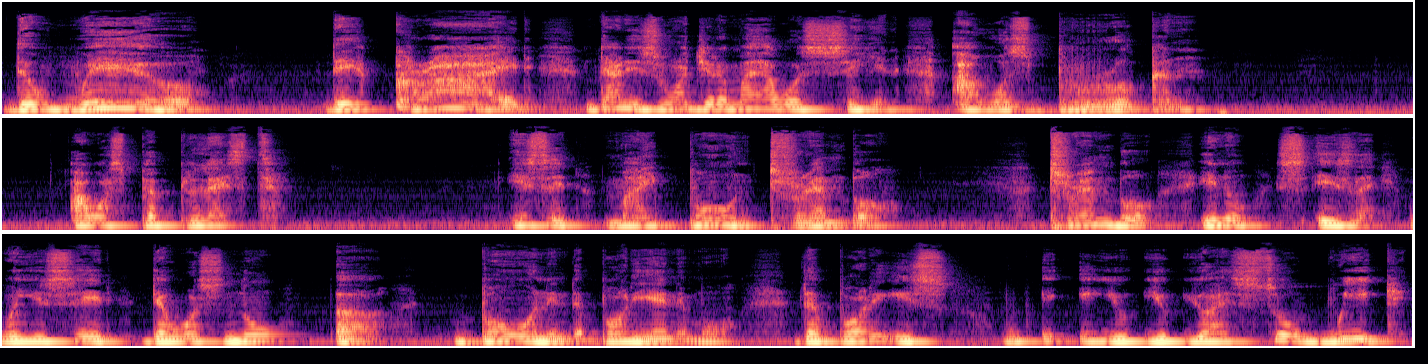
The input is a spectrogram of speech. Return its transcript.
They wail they cried. That is what Jeremiah was saying. I was broken. I was perplexed. He said, My bone tremble. Tremble. You know, it's like when you said there was no uh, bone in the body anymore. The body is, you, you, you are so weak,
